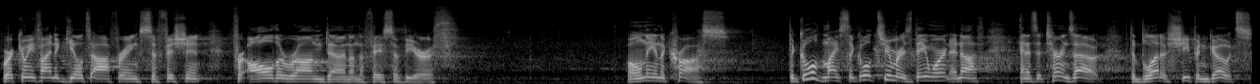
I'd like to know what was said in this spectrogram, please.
Where can we find a guilt offering sufficient for all the wrong done on the face of the earth? Well, only in the cross. The gold mice, the gold tumors, they weren't enough. And as it turns out, the blood of sheep and goats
